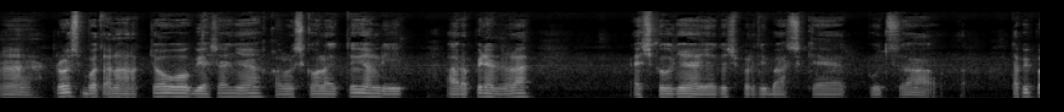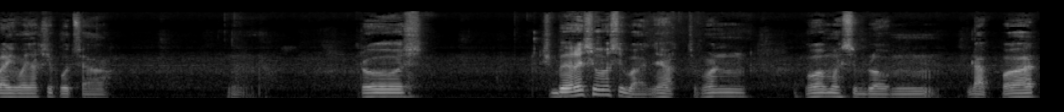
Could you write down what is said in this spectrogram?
Nah, terus buat anak-anak cowok biasanya kalau sekolah itu yang diharapin adalah eskulnya yaitu seperti basket, futsal. Tapi paling banyak sih futsal. Nah, terus sebenarnya sih masih banyak, cuman gua masih belum dapet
